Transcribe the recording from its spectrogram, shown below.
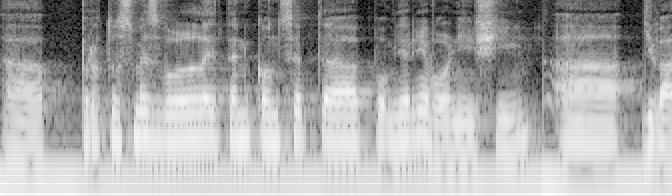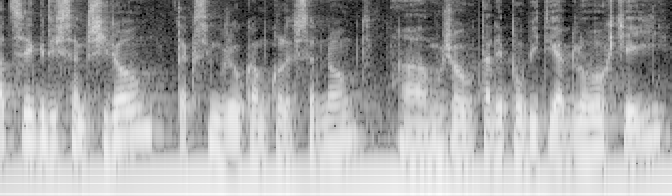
A proto jsme zvolili ten koncept poměrně volnější a diváci, když sem přijdou, tak si můžou kamkoliv sednout, a můžou tady pobít jak dlouho chtějí,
